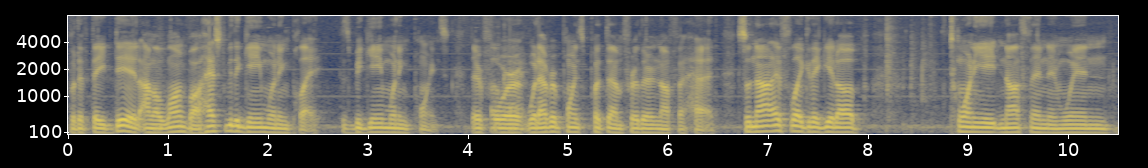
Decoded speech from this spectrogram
but if they did on a long ball, it has to be the game winning play. It has to be game winning points. Therefore, Okay. whatever points put them further enough ahead. So not if like they get up twenty eight nothing and win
